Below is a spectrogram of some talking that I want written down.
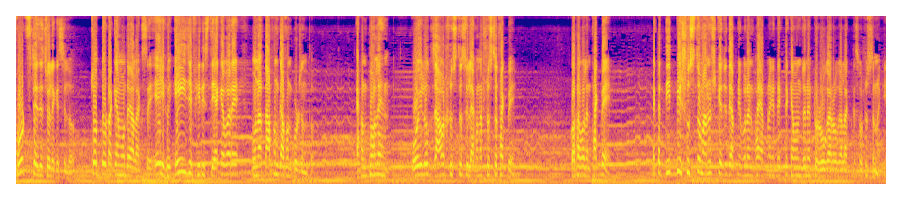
ফোর্থ স্টেজে চলে গেছিল, চোদ্দটা কেমন দেয়া লাগছে, এই এই যে ফিরিস্তি, একেবারে ওনার দাফন কাফন পর্যন্ত। এখন বলেন, ওই লোক যাও সুস্থ ছিল, এখন আর সুস্থ থাকবে? কথা বলেন, থাকবে? একটা দিব্যি, সুস্থ মানুষকে যদি আপনি বলেন, ভাই, আপনাকে দেখতে কেমন যেন একটু রোগা রোগা লাগতেছে, অসুস্থ নাকি?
